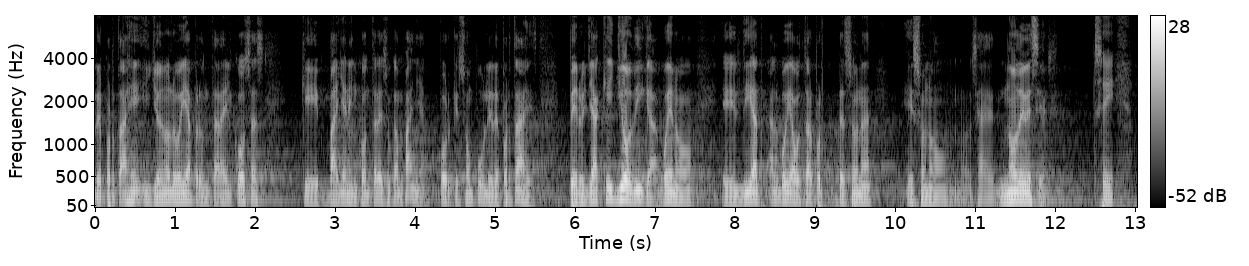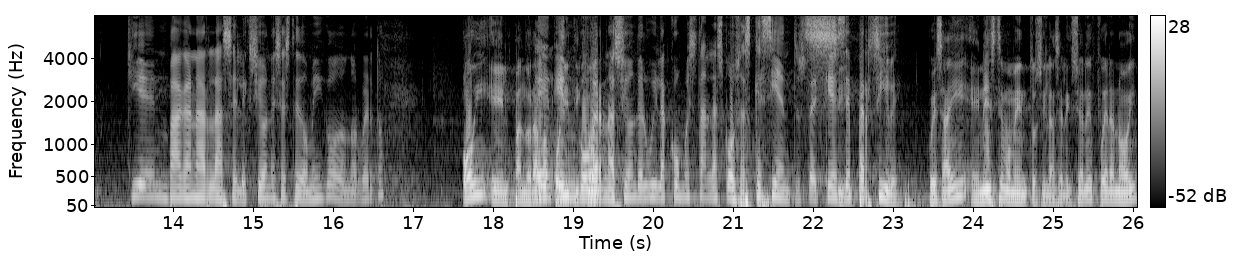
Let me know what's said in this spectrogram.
reportaje y yo no le voy a preguntar a él cosas que vayan en contra de su campaña, porque son reportajes. Pero ya que yo diga, bueno, el día tal voy a votar por esta persona, eso no, o sea, no debe ser. Sí. ¿Quién va a ganar las elecciones este domingo, don Norberto? Hoy el panorama político... En gobernación del Huila, ¿cómo están las cosas? ¿Qué siente usted? ¿Qué se percibe? Pues ahí, en este momento, si las elecciones fueran hoy,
